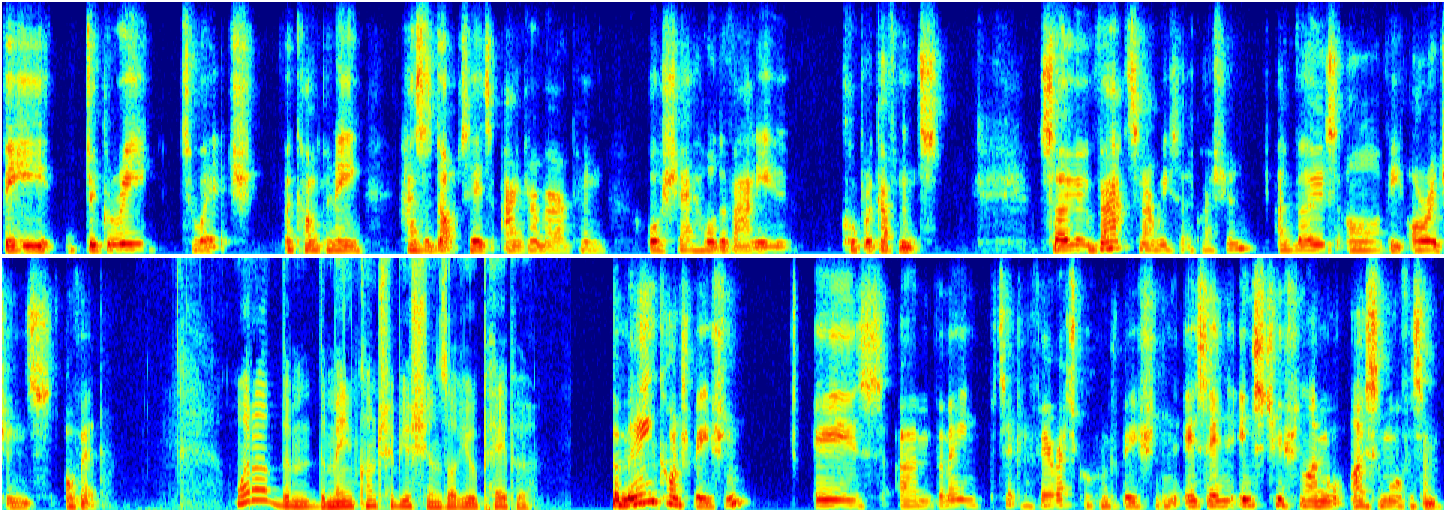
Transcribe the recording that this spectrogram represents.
the degree to which the company has adopted Anglo American or shareholder value corporate governance. So that's our research question, and those are the origins of it. What are the, the main contributions of your paper? The main contribution is um, the main particular theoretical contribution is in institutional isomorphism.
